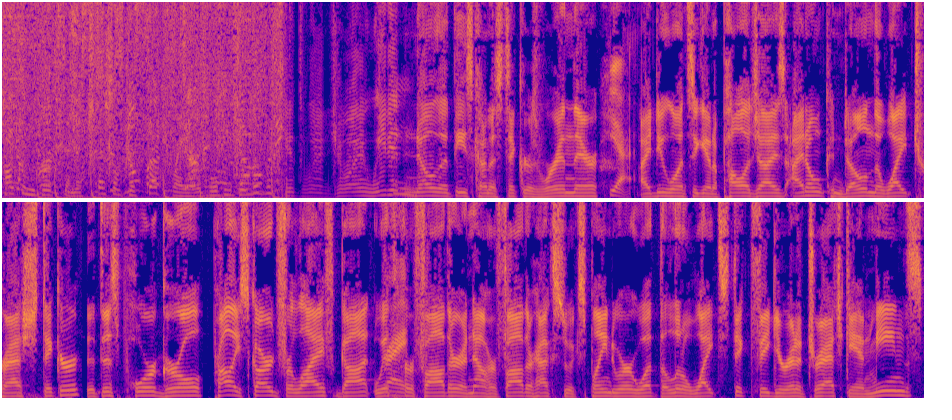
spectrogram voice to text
Talking Books and a special cassette player will be delivered to kids would enjoy. We didn't hmm. know that these kind of stickers were in there. Yeah. I do once again apologize. I don't condone the white trash sticker that this poor girl, probably scarred for life, got with Right. her father, and now her father has to explain to her what the little white stick figure in a trash can means.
